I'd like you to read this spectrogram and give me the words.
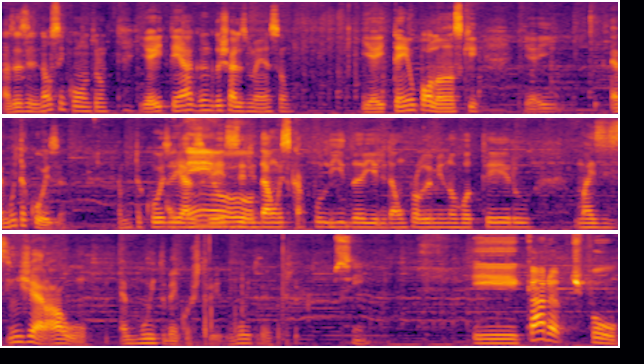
às vezes eles não se encontram, e aí tem a gangue do Charles Manson, e aí tem o Polanski, e aí é muita coisa. É muita coisa Aí e às vezes o- ele dá uma escapulida e ele dá um probleminha no roteiro, mas em geral é muito bem construído, muito bem construído. Sim. E, cara, tipo,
